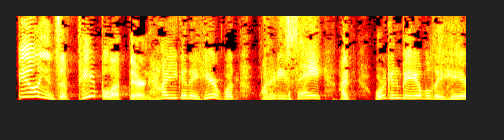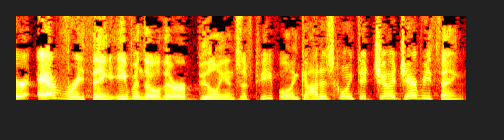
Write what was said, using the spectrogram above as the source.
billions of people up there. And how are you going to hear? What, what did he say? I, we're going to be able to hear everything, even though there are billions of people. And God is going to judge everything.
